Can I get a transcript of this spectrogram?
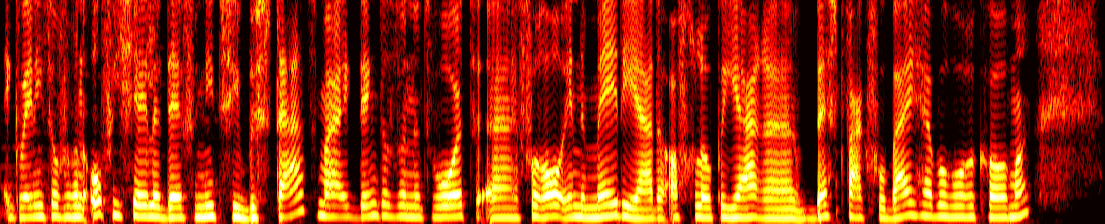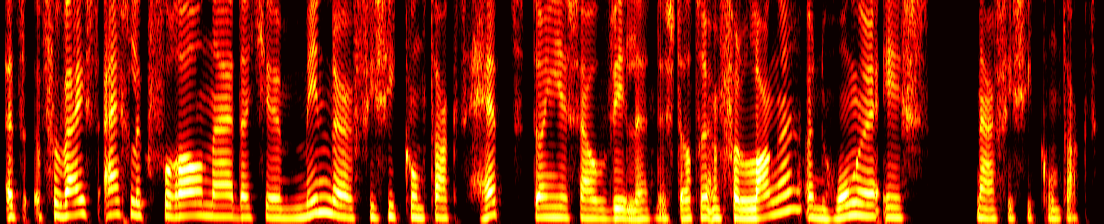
Ik weet niet of er een officiële definitie bestaat, maar ik denk dat we het woord uh, vooral in de media de afgelopen jaren best vaak voorbij hebben horen komen. Het verwijst eigenlijk vooral naar dat je minder fysiek contact hebt dan je zou willen. Dus dat er een verlangen, een honger is naar fysiek contact.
